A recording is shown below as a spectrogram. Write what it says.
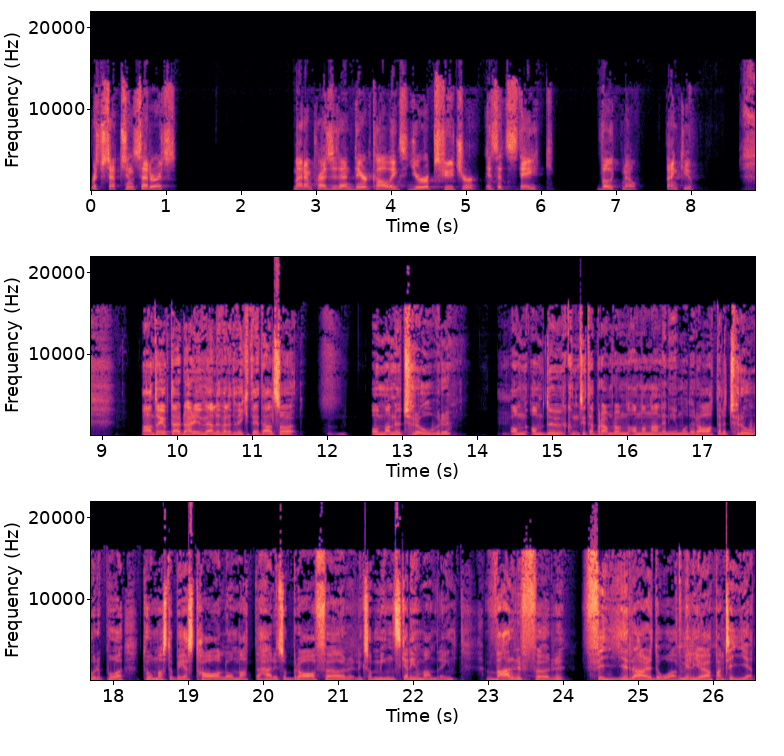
reception centers. Madam President, dear colleagues, Europe's future is at stake. Vote no. Thank you. Han tar upp det här, det här är ju väldigt, väldigt viktigt. Alltså, om man nu tror, om, om du tittar på det, om du av någon anledning är moderat eller tror på Thomas Tobés tal om att det här är så bra för liksom, minskad invandring, varför firar då Miljöpartiet?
